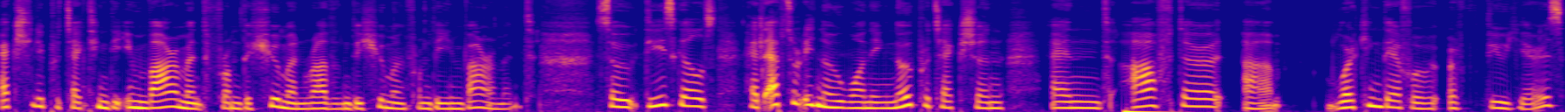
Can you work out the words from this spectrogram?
actually protecting the environment from the human rather than the human from the environment. So these girls had absolutely no warning, no protection, and after um, working there for a few years,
